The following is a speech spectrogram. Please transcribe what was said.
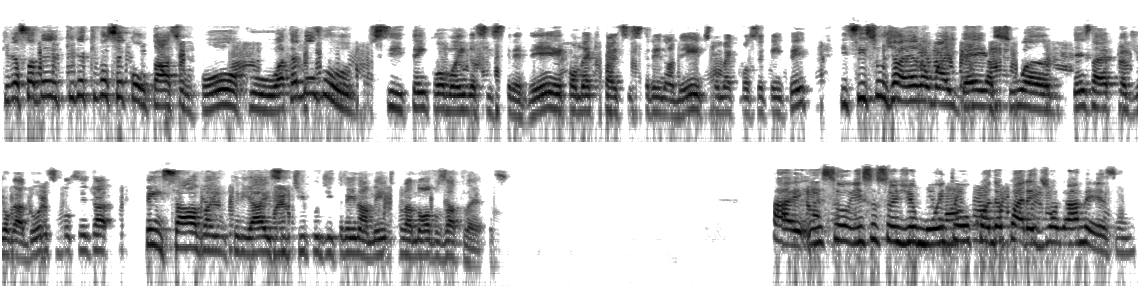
Queria saber, queria que você contasse um pouco, até mesmo se tem como ainda se inscrever, como é que faz esses treinamentos, como é que você tem feito, e se isso já era uma ideia sua desde a época de jogadora, se você já pensava em criar esse tipo de treinamento para novos atletas. Ah, isso, isso surgiu muito quando eu parei de jogar mesmo.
